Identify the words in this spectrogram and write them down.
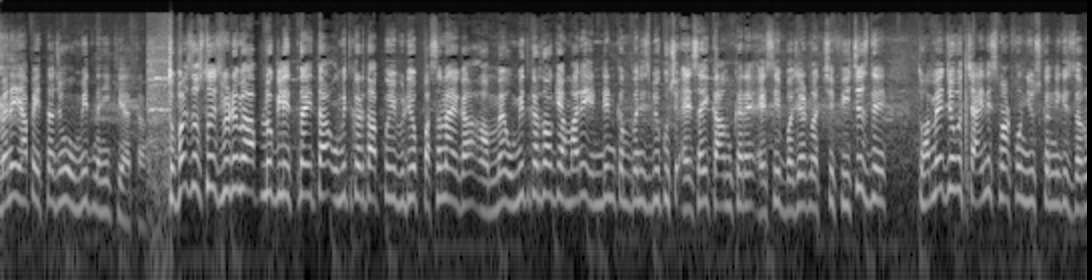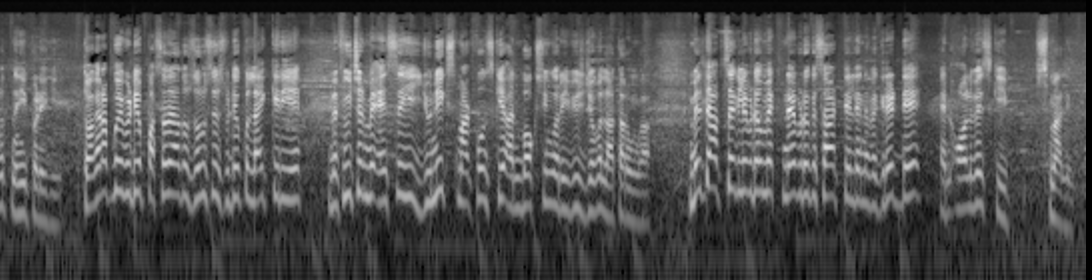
मैंने यहाँ पे इतना जो उम्मीद नहीं किया था। तो बस दोस्तों, इस वीडियो में आप लोग के लिए इतना ही था। उम्मीद करता आपको ये वीडियो पसंद आएगा। मैं उम्मीद करता हूँ कि हमारी इंडियन कंपनीज़ भी कुछ ऐसा ही काम करें, ऐसे बजट में अच्छे फीचर्स दें। तो हमें जो चाइनीज़ स्मार्टफ़ोन यूज़ करने की ज़रूरत नहीं पड़ेगी। तो अगर आपको वीडियो पसंद आया तो ज़रूर से इस वीडियो को लाइक करिए। मैं फ्यूचर में ऐसे ही यूनिक स्मार्टफोन्स के अनबॉक्सिंग और रिव्यूज़ जो लाता रहूँगा मिलते हैं आपसे अगले वीडियो में। एक नए वीडियो के साथ। Till then have a great day and always keep smiling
